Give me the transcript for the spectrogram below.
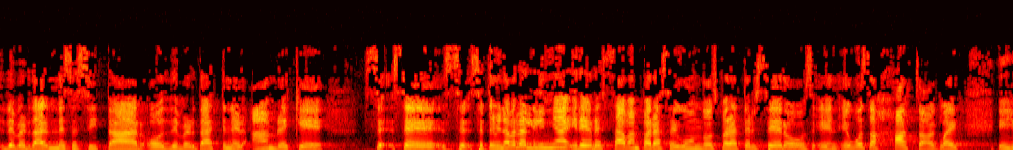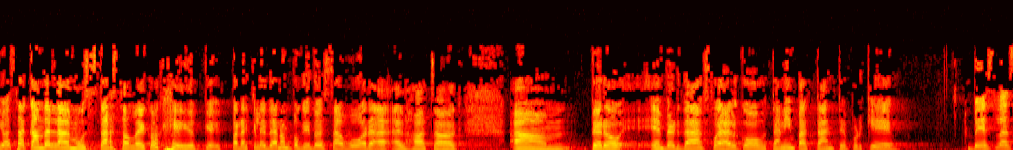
de verdad necesitar o de verdad tener hambre que se, se, se, se, terminaba la línea y regresaban para segundos, para terceros, and it was a hot dog, like, y yo sacando la mostaza, like, okay, okay para que le diera un poquito de sabor al hot dog. Um, pero en verdad fue algo tan impactante porque ves las,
